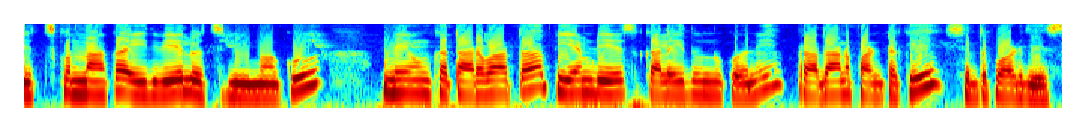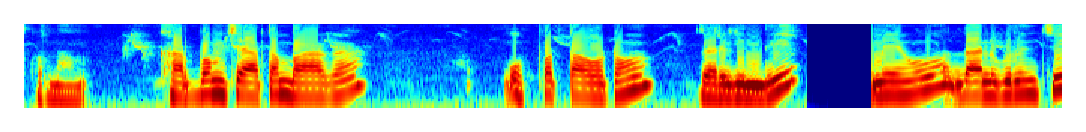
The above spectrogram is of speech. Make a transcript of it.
ఇచ్చుకున్నాక ఐదు వేలు వచ్చినాయి మాకు. మేము ఇంకా తర్వాత పిఎండిఎస్ కలయి దున్నుకొని ప్రధాన పంటకి సిద్ధపాటు చేసుకున్నాము. గర్భం శాతం బాగా ఉత్పత్తి అవ్వటం జరిగింది. మేము దాని గురించి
